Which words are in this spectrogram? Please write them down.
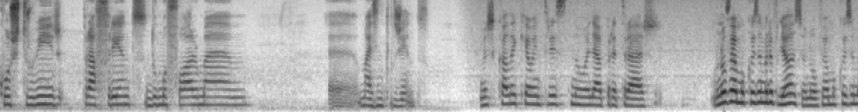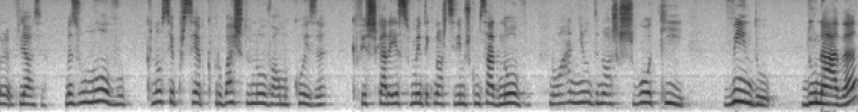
construir para a frente de uma forma uh, mais inteligente. Mas qual é que é o interesse de não olhar para trás? O novo é uma coisa maravilhosa, o novo é uma coisa maravilhosa, mas o novo que não se apercebe que por baixo do novo há uma coisa que fez chegar a esse momento em que nós decidimos começar de novo. Não há nenhum de nós que chegou aqui vindo do nada,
